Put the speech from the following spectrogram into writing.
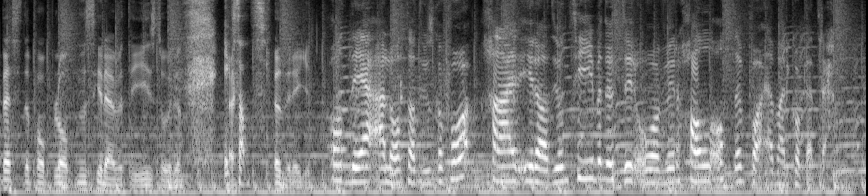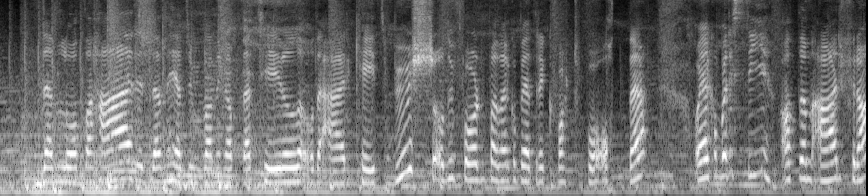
beste poplåtene skrevet i historien. Ikke sant? Og det er låta du skal få her i radioen ti minutter over halv åtte på NRK P3. Den låta her den heter Running Up That Hill, og det er Kate Bush. Og du får den på NRK P3 kvart på åtte. Og jeg kan bare si at den er fra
